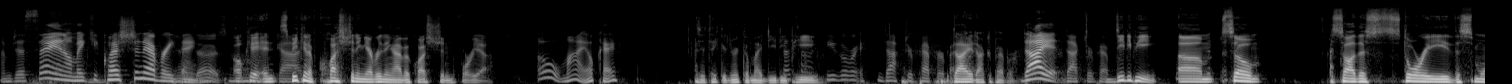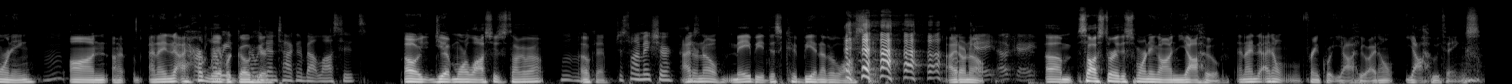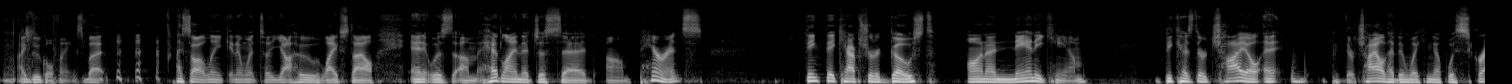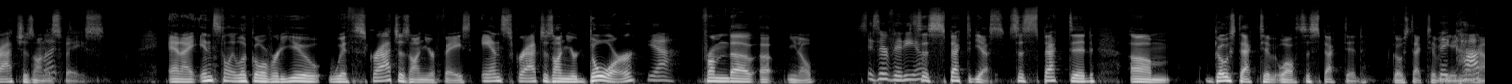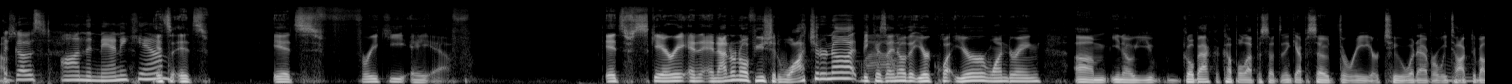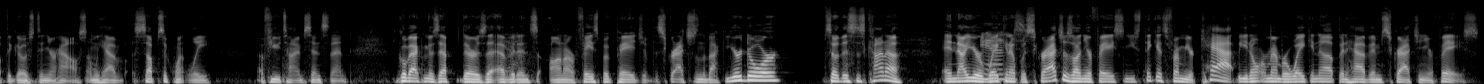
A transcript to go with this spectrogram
I'm just saying, it'll make you question everything. Yeah, it does. okay and God. speaking of questioning everything i have a question for you Oh my. Okay. as i take a drink of my ddp. You go right. Dr. Pepper. by diet dr pepper Diet Dr. Pepper. ddp um so i saw this story this morning on uh, and i, I hardly are ever we, go are here we done talking about lawsuits? Oh do you have more lawsuits to talk about okay Just want to make sure. I don't know. Maybe this could be another lawsuit. I don't know. Okay. Okay. Um, saw a story this morning on Yahoo, and I, I don't frequent Yahoo. I don't Yahoo things. I Google things, but I saw a link and it went to Yahoo Lifestyle, and it was um, a headline that just said um, parents think they captured a ghost on a nanny cam because their child and their child had been waking up with scratches on his face. And I instantly look over to you with scratches on your face and scratches on your door Yeah. from the uh, you know Is there video? suspected yes suspected um ghost activity well suspected ghost activity they caught the ghost on the nanny cam. it's it's it's freaky af it's scary and, and i don't know if you should watch it or not because i know that you're quite you're wondering um you know you go back a couple episodes i think episode three or two whatever we Mm-hmm. talked about the ghost in your house and we have subsequently a few times since then. You go back and there's ep- there's the evidence on our facebook page of the scratches on the back of your door. So this is kind of and now you're waking up with scratches on your face and you think it's from your cat but you don't remember waking up and have him scratching your face.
